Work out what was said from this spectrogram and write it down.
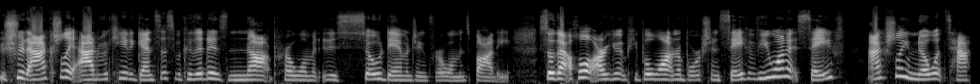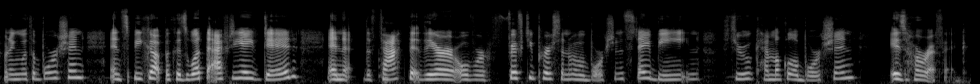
should actually advocate against this because it is not pro woman. It is so damaging for a woman's body. So, that whole argument people want an abortion safe, if you want it safe, actually know what's happening with abortion and speak up because what the FDA did and the fact that there are over 50% of abortions today being through chemical abortion is horrific.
